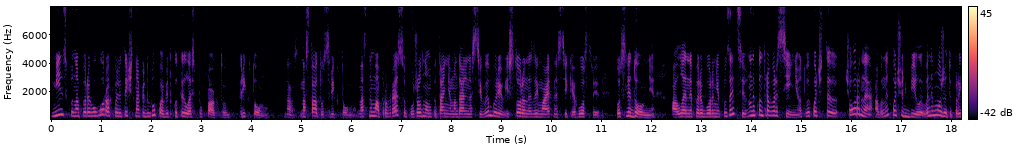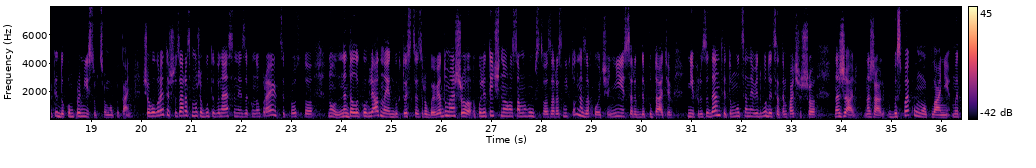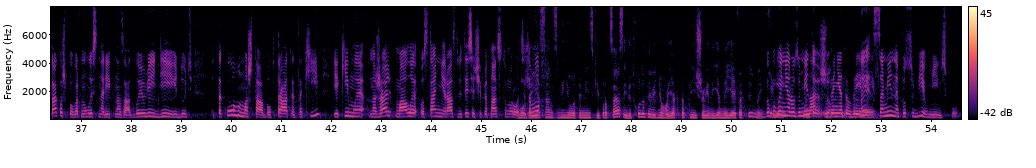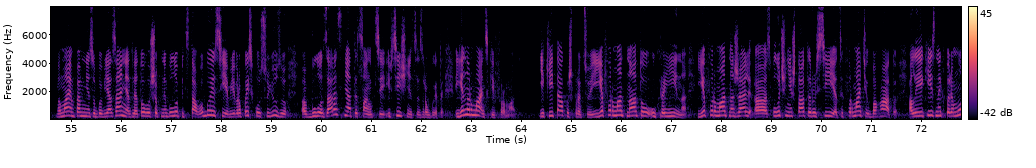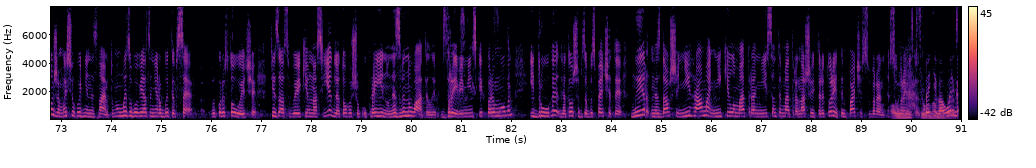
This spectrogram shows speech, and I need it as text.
Мінську на переговорах політична підгрупа відкотилась по факту рік тому. На статус рік тому. У нас нема прогресу по жодному питанню модальності виборів, і сторони займають настільки гострі, послідовні, але не переборні позиції, не контроверсійні. От ви хочете чорне, а вони хочуть біле. Ви не можете прийти до компромісу в цьому питанні. Що говорити, що зараз може бути винесений законопроект, це просто ну недалекоглядно, якби хтось це зробив. Я думаю, що політичного самогубства зараз ніхто не захоче, ні серед депутатів, ні президент, і тому це не відбудеться. Тим паче, що на жаль, на жаль, в безпековому плані ми також повернулись на рік назад. Бойові дії йдуть. Такого масштабу втрати такі, які ми на жаль мали останній раз у 2015 році. Може, Тому є сенс змінювати мінський процес і відходити від нього як такий, що він є не є ефективний? ви Сергій, повинні розуміти, що ми самі не по собі в мінську. Ми маємо певні зобов'язання для того, щоб не було підстав ОБСЄ, в Європейського союзу е, було зараз зняти санкції і в січні це зробити. Є нормандський формат. Який також працює, є формат НАТО Україна, є формат, на жаль, Сполучені Штати Росія. Цих форматів багато. Але який з них переможе, ми сьогодні не знаємо. Тому ми зобов'язані робити все, використовуючи ті засоби, які в нас є, для того, щоб Україну не звинуватили в зриві мінських перемовин. І друге, для того, щоб забезпечити мир, не здавши ні грама, ні кілометра, ні сантиметра нашої території, тим паче суверен... Суверенітет. Спасибо. Ольга.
